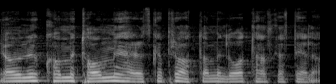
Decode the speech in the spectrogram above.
Ja, och nu kommer Tommy här och ska prata om en låt han ska spela.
